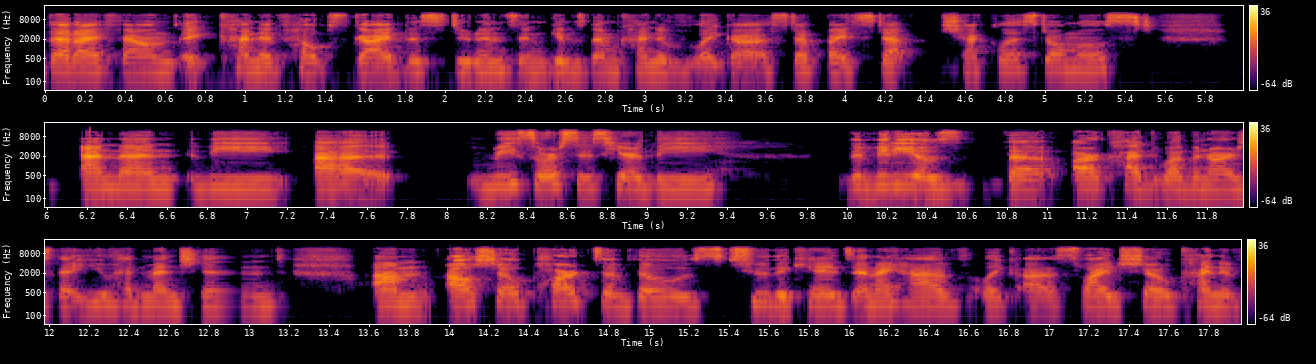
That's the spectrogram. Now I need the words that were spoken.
that I found it kind of helps guide the students and gives them kind of like a step-by-step checklist almost. And then the uh, resources here, the the videos, the archived webinars that you had mentioned, um, I'll show parts of those to the kids, and I have like a slideshow kind of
